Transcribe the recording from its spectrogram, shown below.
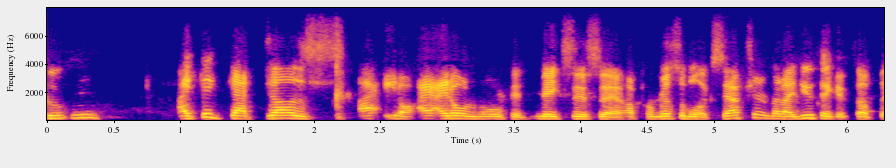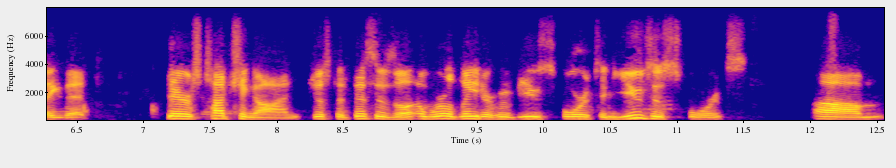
Putin. I think that does, I, you know, I, I, don't know if it makes this a, a, permissible exception, but I do think it's something that bears touching on. Just that this is a, a world leader who views sports and uses sports um,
